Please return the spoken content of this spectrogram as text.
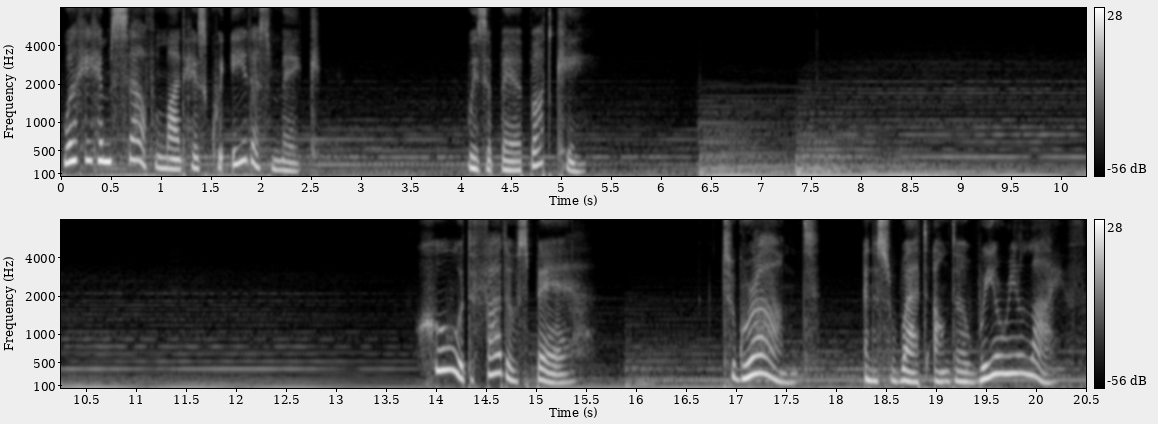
when he himself might his quietus make with a bare bodkin. Who would fardels bear to grant and sweat under weary life.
